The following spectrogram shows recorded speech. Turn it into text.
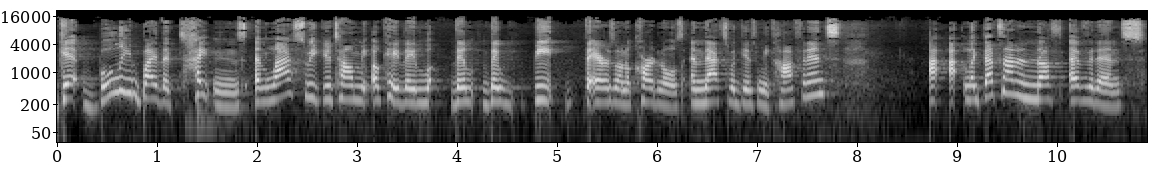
get bullied by the Titans, and last week you're telling me, okay, they they they beat the Arizona Cardinals, and that's what gives me confidence. I, I, like that's not enough evidence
